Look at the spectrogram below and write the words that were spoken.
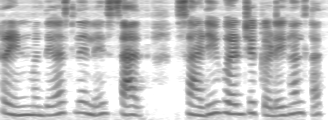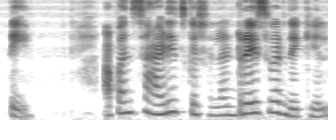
ट्रेंडमध्ये असलेले सात साडीवर जे कडे घालतात ते. आपण साडीच कशाला ड्रेसवर देखील.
